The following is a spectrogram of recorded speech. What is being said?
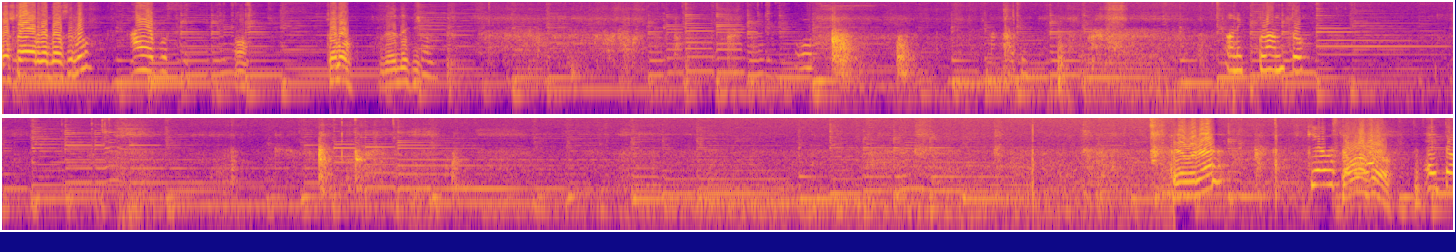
দশটা এগারো কথা ছিল আয় হ্যাঁ। চলো যাই দেখি। অনেক ক্লান্ত। কি অবস্থা কেমন ভাইয়া? আছো? এই তো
